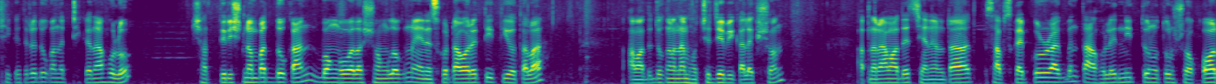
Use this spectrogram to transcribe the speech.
সেক্ষেত্রে দোকানের ঠিকানা হলো সাতত্রিশ নম্বর দোকান, বঙ্গবাজার সংলগ্ন এনএসকো টাওয়ারের তৃতীয় তলা আমাদের দোকানের নাম হচ্ছে জেবি কালেকশন। আপনারা আমাদের চ্যানেলটা সাবস্ক্রাইব করে রাখবেন, তাহলে নিত্য নতুন সকল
